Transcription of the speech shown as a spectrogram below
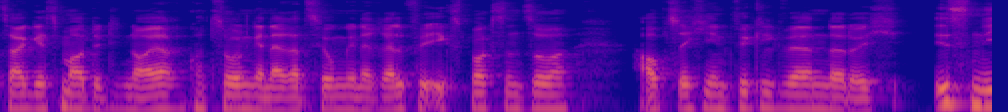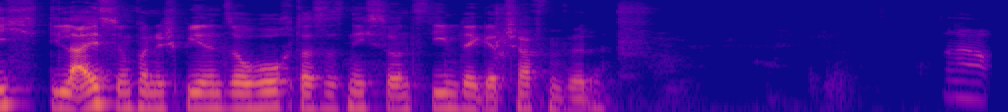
sage ich jetzt mal, oder die neuere Konsolengeneration generell für Xbox und so hauptsächlich entwickelt werden. Dadurch ist nicht die Leistung von den Spielen so hoch, dass es nicht so ein Steam Deck jetzt schaffen würde. Ja.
